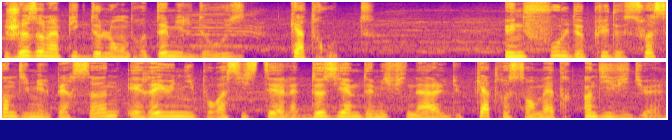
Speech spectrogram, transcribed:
Jeux olympiques de Londres 2012, 4 août. Une foule de plus de 70 000 personnes est réunie pour assister à la deuxième demi-finale du 400 mètres individuel.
